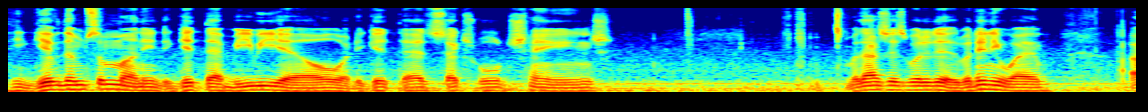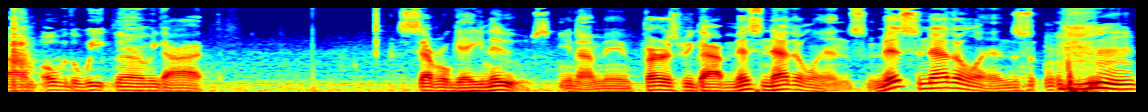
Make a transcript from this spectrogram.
he give them some money to get that BBL or to get that sexual change. But that's just what it is. But anyway, um, over the weekend we got several gay news. You know what I mean? First we got Miss Netherlands. Miss Netherlands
